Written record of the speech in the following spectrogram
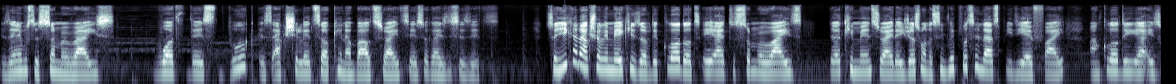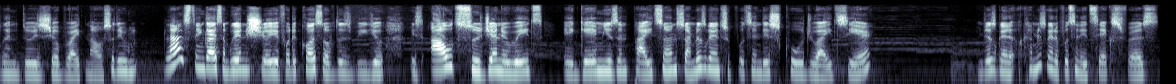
is able to summarize what this book is actually talking about right here. So guys, this is it. So you can actually make use of the Claude.ai to summarize documents right. You just want to simply put in that PDF file and Claude AI is going to do its job right now. So the last thing guys I'm going to show you for the course of this video is how to generate a game using Python. So I'm just going to put in this code right here. I'm just going to I'm just going to put in the text first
